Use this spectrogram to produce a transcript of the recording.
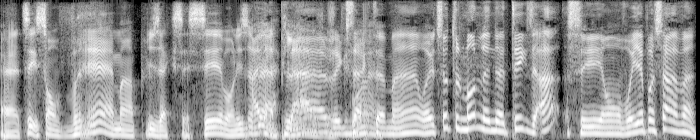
euh, ils sont vraiment plus accessibles. On les a à, la, plage, exactement. Ouais, ça, tout le monde l'a noté. Ah, c'est, on voyait pas ça avant.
